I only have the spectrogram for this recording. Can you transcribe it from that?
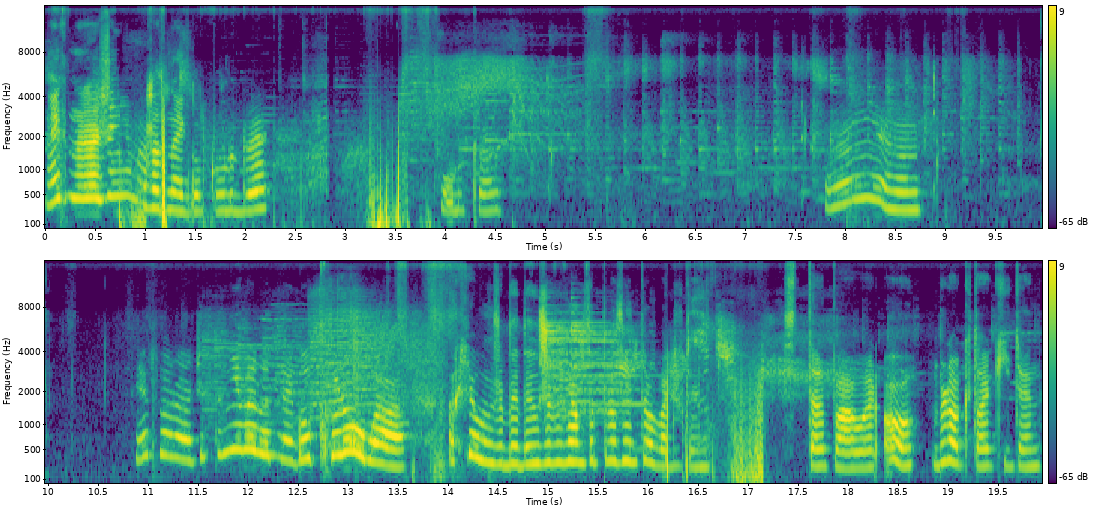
No jak na razie nie ma żadnego, kurde. Czwórka. No nie wiem. Jak na razie to nie ma żadnego kroła. A chciałbym, żeby był, żeby wam zaprezentować ten Star Power. O, Brock taki ten.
